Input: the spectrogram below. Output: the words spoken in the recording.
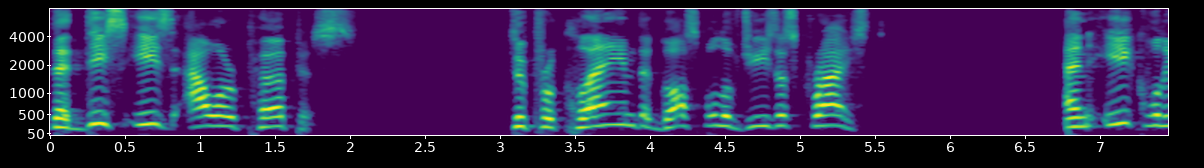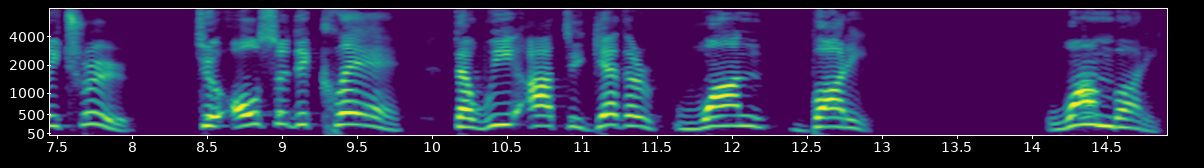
that this is our purpose to proclaim the gospel of Jesus Christ. And equally true, to also declare that we are together one body. One body.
